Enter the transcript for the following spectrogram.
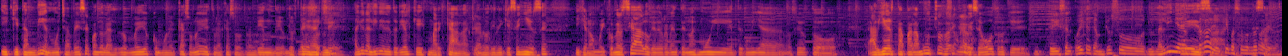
y que también muchas veces cuando las- los medios, como en el caso nuestro, en el caso también de, de ustedes nosotros, aquí, sí. hay una línea editorial que es marcada, que Claro. uno tiene que ceñirse y que no es muy comercial o que de repente no es muy, entre comillas, ¿no es cierto?, abierta para muchos, Sí, claro. aparece otro que... Te dicen, oiga, cambió su, la línea de radio. ¿Qué pasó con la radio? exacto.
